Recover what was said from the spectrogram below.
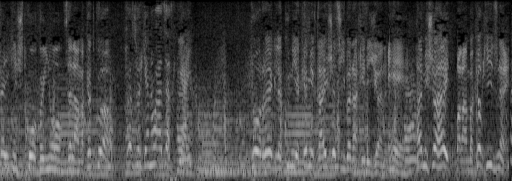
خەریکین شت کۆکۆینەوە سەلامەکەت کووە خەزۆرگیانەوە ئازاد کردایی تۆ ڕێک لە کونیەکەمی قایشە چی بەناخێنی ژیانن هەمیشە هەیت بەڵام بە کەڵکی هیچ نای.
